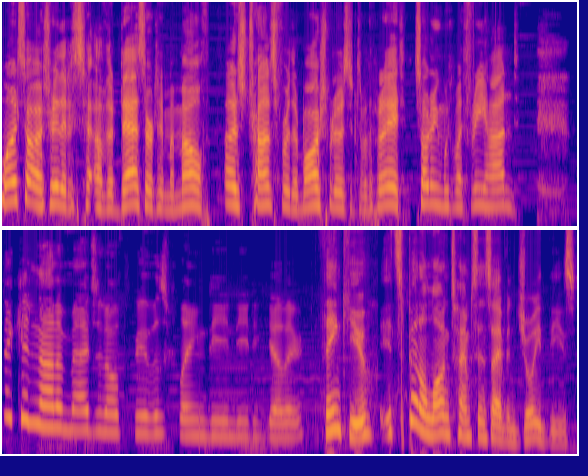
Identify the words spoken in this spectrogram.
once I was rid of the- the desert in my mouth, I just transferred the marshmallows into the plate, starting with my free hand. I cannot imagine all three of us playing D and D together. Thank you. It's been a long time since I've enjoyed these.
